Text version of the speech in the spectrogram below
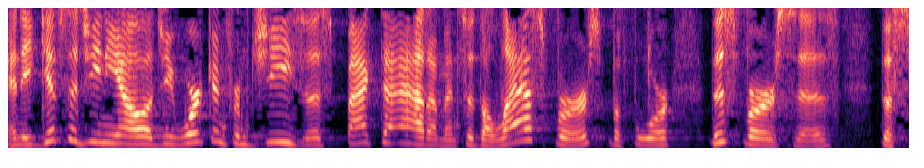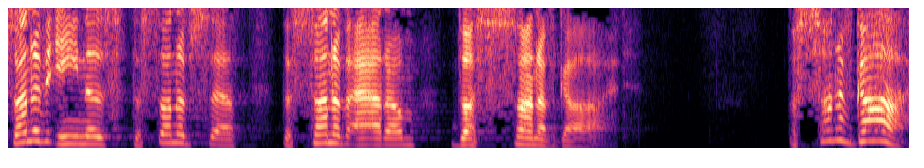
And he gives a genealogy working from Jesus back to Adam. And so the last verse before this verse says, the son of Enos, the son of Seth, the son of Adam, the son of God. The son of God.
